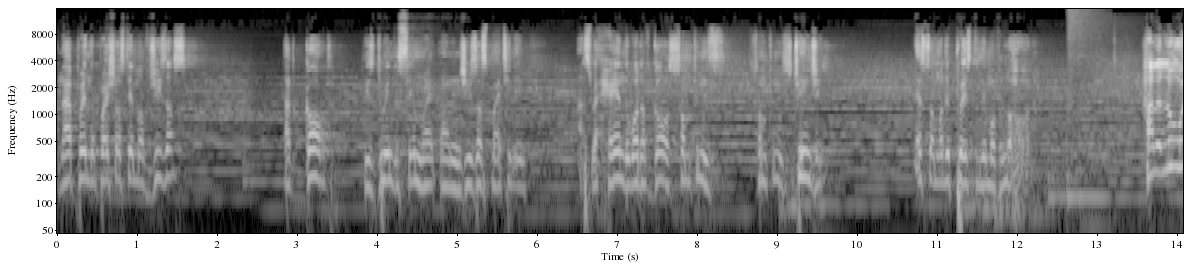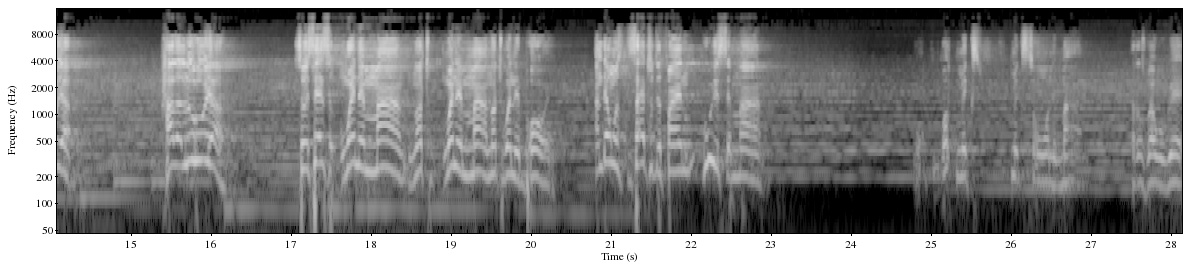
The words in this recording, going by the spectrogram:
And I pray in the precious name of Jesus that God is doing the same right now in Jesus' mighty name. As we're hearing the word of God, something is something is changing. Let somebody praise the name of the Lord. Hallelujah. Hallelujah. So it says, when a man, not when a man, not when a boy, and then we decide to define who is a man. What makes, makes someone a man? That is where we were.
